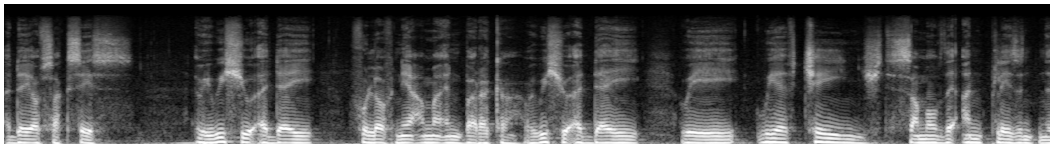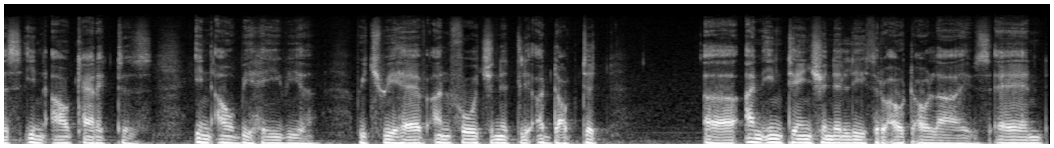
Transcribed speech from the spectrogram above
a day of success. We wish you a day full of ni'mah and barakah. We wish you a day where we have changed some of the unpleasantness in our characters in our behavior, which we have unfortunately adopted uh, unintentionally throughout our lives. And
